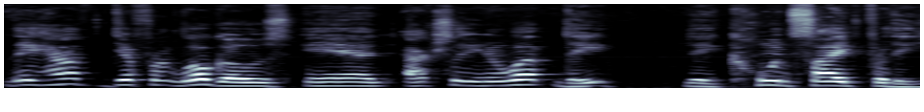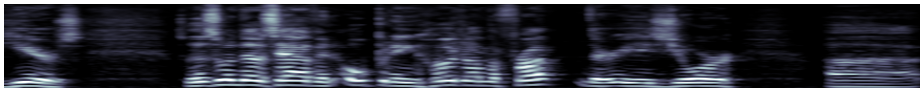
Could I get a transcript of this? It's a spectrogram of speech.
they have different logos, and actually, you know what? They they coincide for the years. So this one does have an opening hood on the front. There is your uh,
